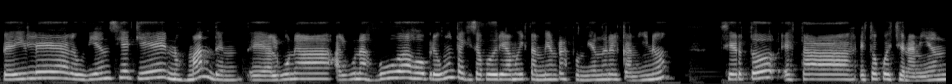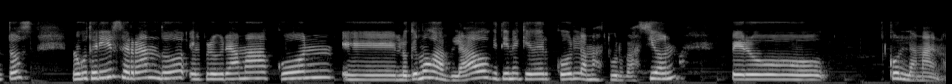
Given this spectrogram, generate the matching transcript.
pedirle a la audiencia que nos manden eh, algunas dudas o preguntas, quizá podríamos ir también respondiendo en el camino. ¿Cierto? estos cuestionamientos. Me gustaría ir cerrando el programa con eh, lo que hemos hablado, que tiene que ver con la masturbación, pero con la mano,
